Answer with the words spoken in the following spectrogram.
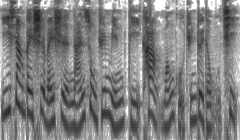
一向被视为是南宋军民抵抗蒙古军队的武器。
